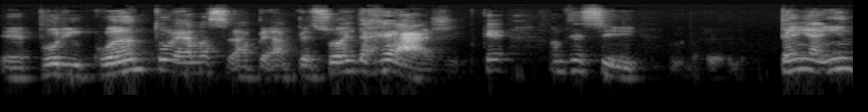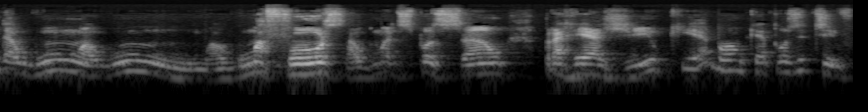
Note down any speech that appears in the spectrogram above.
é, por enquanto, ela, a, pessoa ainda reage. Porque, vamos dizer assim, tem ainda algum, algum, alguma força, alguma disposição para reagir, o que é bom, o que é positivo.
